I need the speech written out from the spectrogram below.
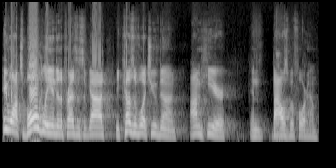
He walks boldly into the presence of God because of what you've done. I'm here and bows before him.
